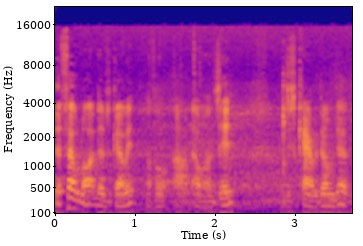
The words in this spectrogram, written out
they felt like they was going. I thought, oh, that one's in. I just carried on going.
